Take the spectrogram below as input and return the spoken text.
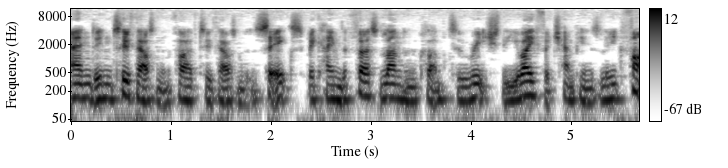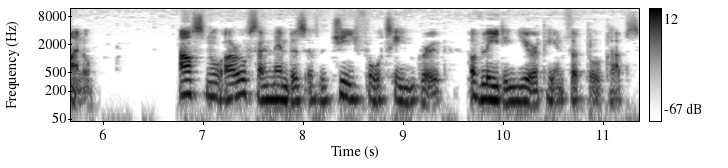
and in 2005-2006 became the first London club to reach the UEFA Champions League final. Arsenal are also members of the G14 group of leading European football clubs.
